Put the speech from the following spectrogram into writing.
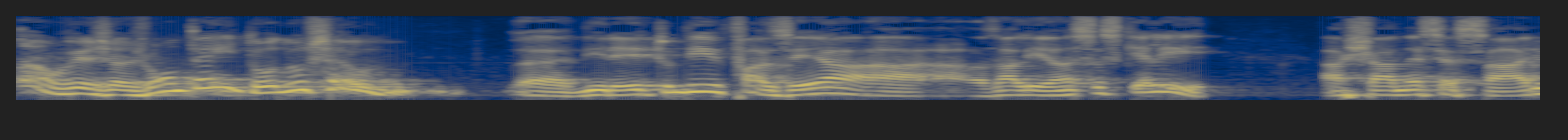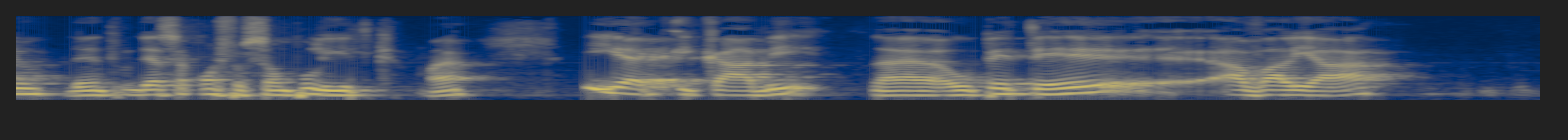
Não, veja, João tem todo o seu é, direito de fazer a, as alianças que ele achar necessário dentro dessa construção política. Né? E, é, e cabe né, o PT avaliar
